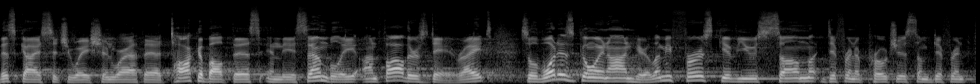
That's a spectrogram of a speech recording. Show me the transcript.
this guy's situation where I have to talk about this in the assembly on Father's Day, right? So, what is going on here? Let me first give you some different approaches, some different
